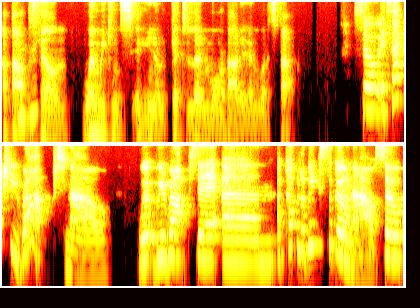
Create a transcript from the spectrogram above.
about mm-hmm. the film when we can you know get to learn more about it and what it's about? So it's actually wrapped now we, we wrapped it um, a couple of weeks ago now. So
